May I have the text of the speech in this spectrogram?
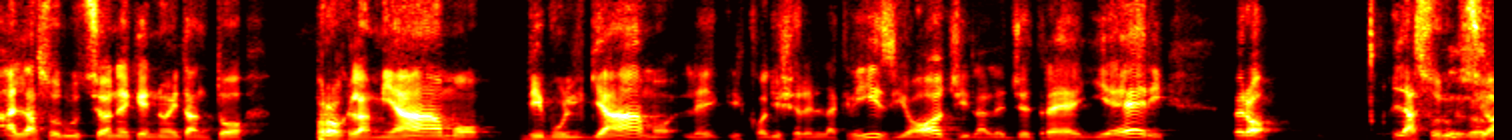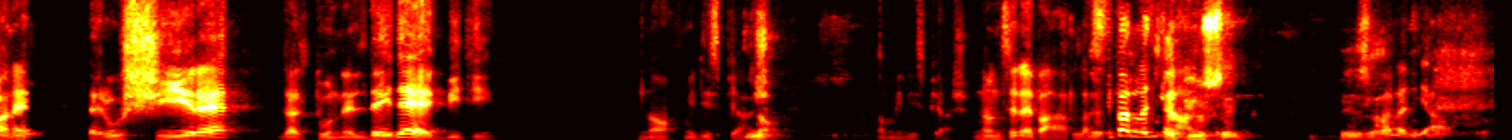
alla soluzione che noi tanto proclamiamo, divulghiamo le, il codice della crisi oggi, la legge 3 ieri, però la soluzione esatto. per uscire dal tunnel dei debiti, no, mi dispiace. No. Non mi dispiace, non se ne parla. Si parla di, altro. Sem- esatto. si parla di altro.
